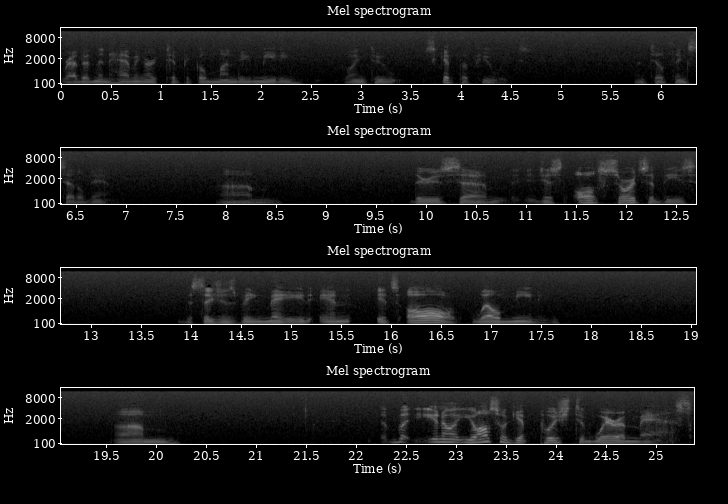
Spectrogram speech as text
rather than having our typical Monday meeting, going to skip a few weeks until things settle down. Um, there's um, just all sorts of these decisions being made, and it's all well-meaning. Um, but you know, you also get pushed to wear a mask,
